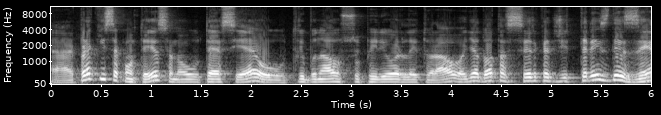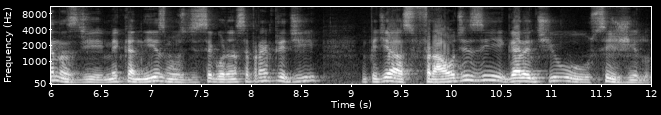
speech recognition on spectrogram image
Ah, Para que isso aconteça, o TSE, o Tribunal Superior Eleitoral, ele adota cerca de três dezenas de mecanismos de segurança para impedir, impedir as fraudes e garantir o sigilo.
